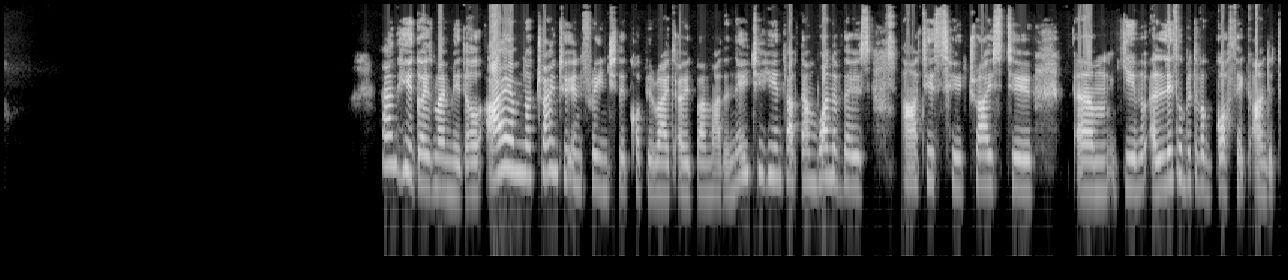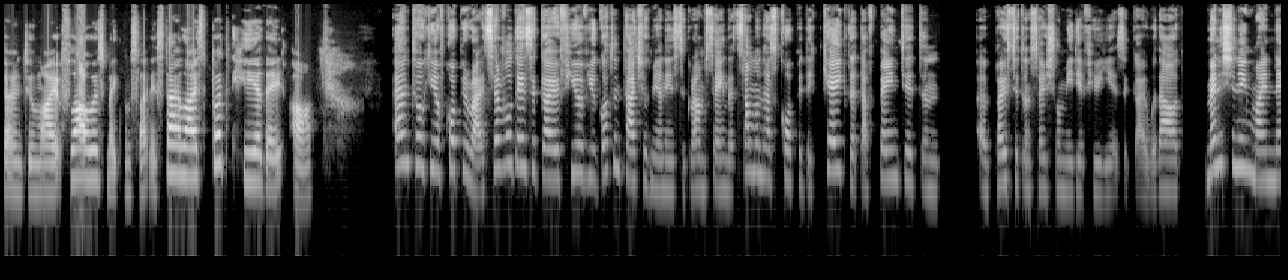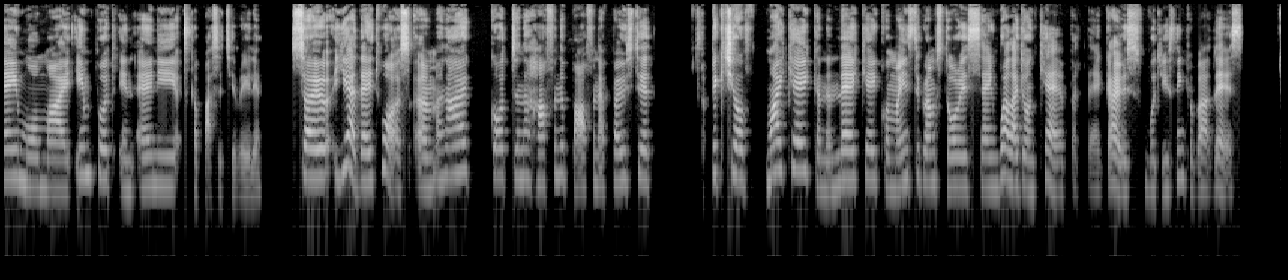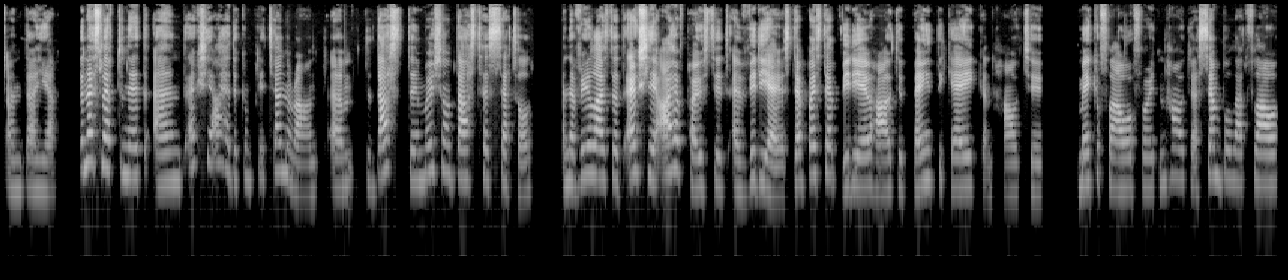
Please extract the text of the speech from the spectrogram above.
And here goes my middle. I am not trying to infringe the copyright owed by Mother Nature here. In fact, I'm one of those artists who tries to um, give a little bit of a gothic undertone to my flowers, make them slightly stylized, but here they are. And talking of copyright, several days ago, a few of you got in touch with me on Instagram saying that someone has copied the cake that I've painted and uh, posted on social media a few years ago without mentioning my name or my input in any capacity, really. So, yeah, there it was. Um, and I got in a half and a puff and I posted a picture of my cake and then their cake on my Instagram stories saying, Well, I don't care, but there goes. What do you think about this? And uh, yeah, then I slept on it, and actually, I had a complete turnaround. Um, the dust, the emotional dust has settled, and I've realized that actually I have posted a video, a step by step video, how to paint the cake and how to make a flower for it and how to assemble that flower.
